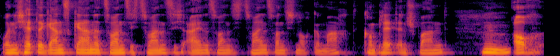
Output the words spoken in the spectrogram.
und ich hätte ganz gerne 2020, 21, 22 noch gemacht, komplett entspannt. Mhm. Auch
